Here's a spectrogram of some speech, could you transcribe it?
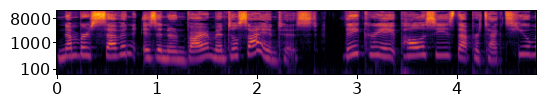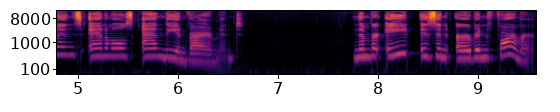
Number seven is an environmental scientist. They create policies that protect humans, animals, and the environment. Number eight is an urban farmer.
